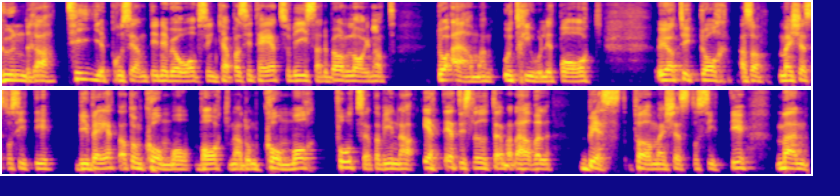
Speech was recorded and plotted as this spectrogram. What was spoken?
110 procentig nivå av sin kapacitet så visade båda lagen att då är man otroligt bra. Och jag tycker, alltså Manchester City, vi vet att de kommer vakna, de kommer fortsätta vinna. 1-1 i slutändan är väl bäst för Manchester City. Men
